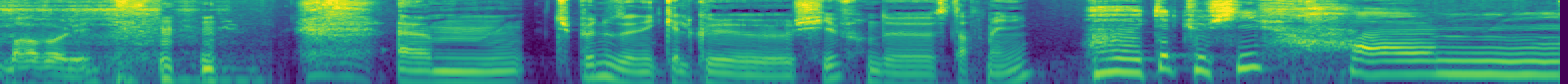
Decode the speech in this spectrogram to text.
Bravo lui. euh, tu peux nous donner quelques chiffres de Start Mining? Euh, quelques chiffres. Euh,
